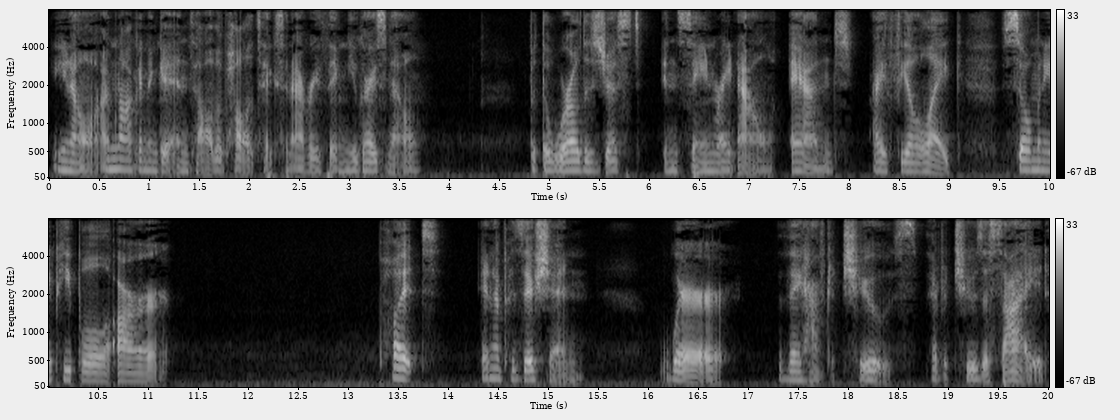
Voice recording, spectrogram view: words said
you know, I'm not going to get into all the politics and everything. You guys know. But the world is just insane right now. And I feel like so many people are put in a position where they have to choose. They have to choose a side.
